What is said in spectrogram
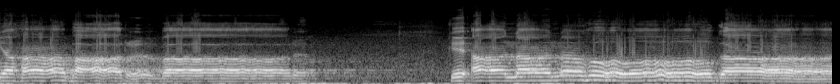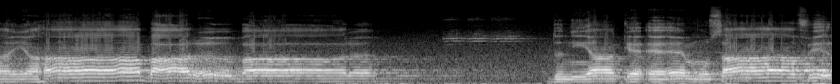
यहाँ बार बार के आना न होगा यहाँ बार बार दुनिया के ए मुसाफिर,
